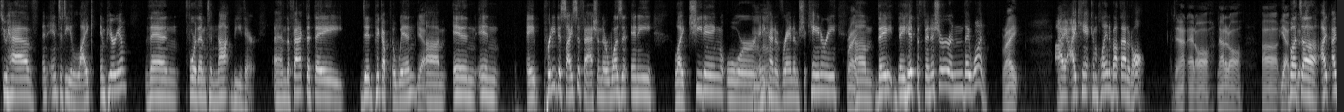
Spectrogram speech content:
to have an entity like Imperium than for them to not be there and the fact that they did pick up the win yeah. um, in in a pretty decisive fashion. There wasn't any like cheating or mm-hmm. any kind of random chicanery. Right. Um, they they hit the finisher and they won. Right. I I can't complain about that at all. Not at all. Not at all. Uh, yeah. But uh, I, I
